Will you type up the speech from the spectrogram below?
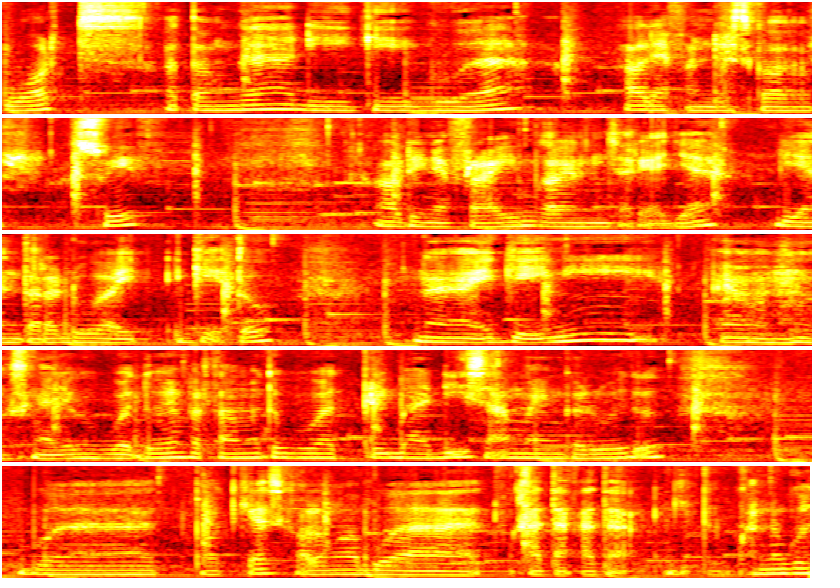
Words atau enggak di IG gua Aldev underscore Swift. Aldin Efraim kalian cari aja di antara dua IG itu. Nah IG ini emang sengaja gue buat. Dua yang pertama tuh buat pribadi sama yang kedua tuh buat podcast kalau nggak buat kata-kata gitu. Karena gue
